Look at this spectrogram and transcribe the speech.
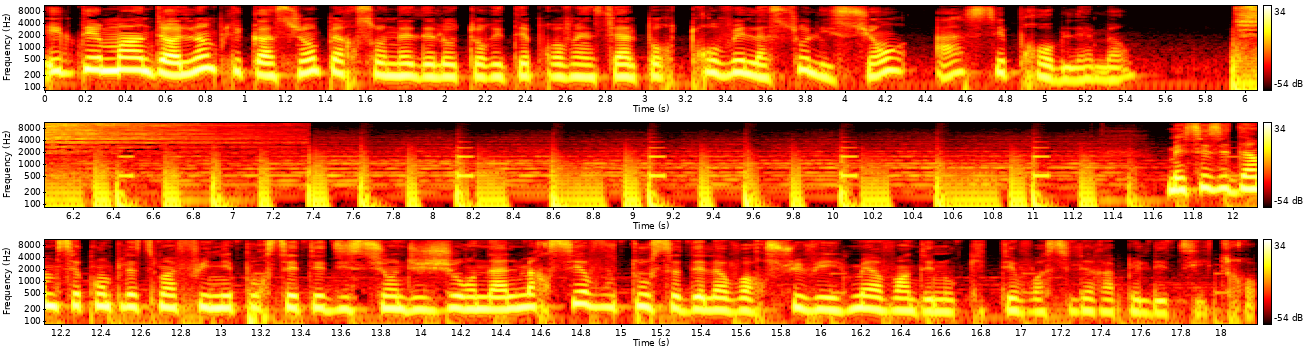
Ils demandent l'implication personnelle de l'autorité provinciale pour trouver la solution à ces problèmes. Messieurs et dames, c'est complètement fini pour cette édition du journal. Merci à vous tous de l'avoir suivi. Mais avant de nous quitter, voici les rappels des titres.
